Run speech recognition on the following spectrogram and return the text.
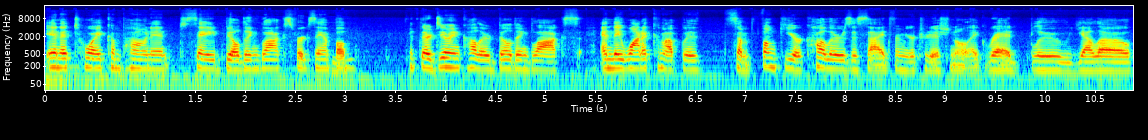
in a toy component, say building blocks, for example, mm-hmm. if they're doing colored building blocks and they want to come up with some funkier colors aside from your traditional like red, blue, yellow,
